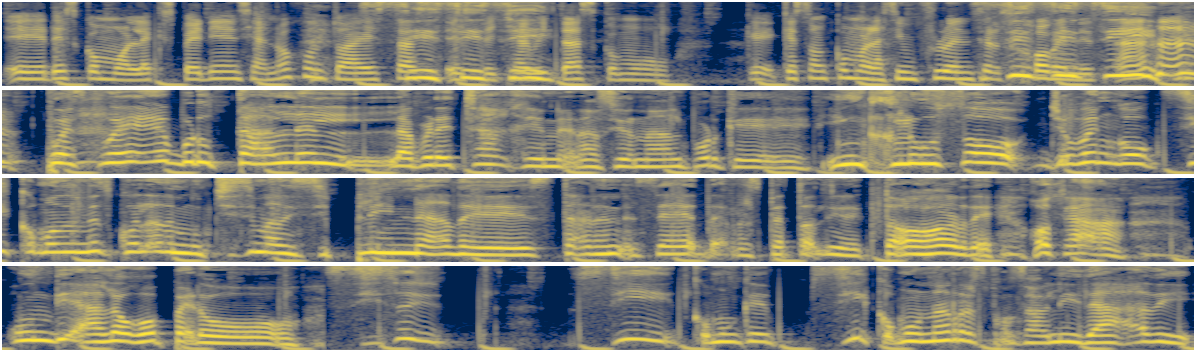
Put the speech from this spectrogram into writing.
eres como la experiencia, ¿no? Junto a estas Sí, sí, este, sí. chavitas como que, que son como las influencers Sí, jóvenes. sí, sí. Ajá. Pues fue brutal el- la brecha generacional porque incluso yo vengo, sí, como de una escuela de muchísima disciplina, de estar en el set, de respeto al director, de, o sea, un diálogo, pero sí soy sí, como que sí, como una responsabilidad y,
